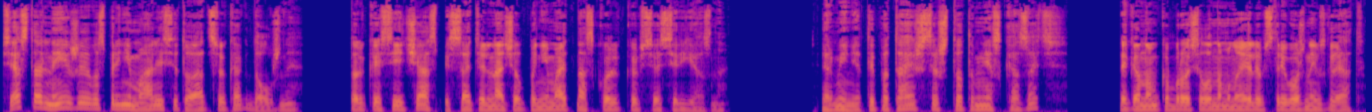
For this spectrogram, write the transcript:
Все остальные же воспринимали ситуацию как должное. Только сейчас писатель начал понимать, насколько все серьезно. «Эрминия, ты пытаешься что-то мне сказать?» Экономка бросила на Мануэля встревоженный взгляд.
